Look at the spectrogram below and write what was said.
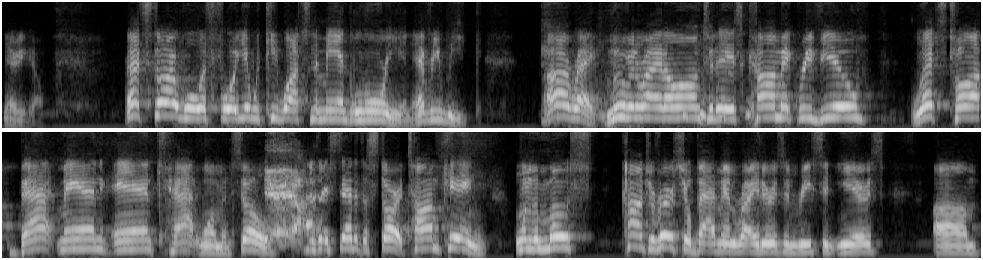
there you go. That's Star Wars for you. We keep watching The Mandalorian every week. All right, moving right along today's comic review. Let's talk Batman and Catwoman. So, as I said at the start, Tom King, one of the most controversial Batman writers in recent years. Um,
